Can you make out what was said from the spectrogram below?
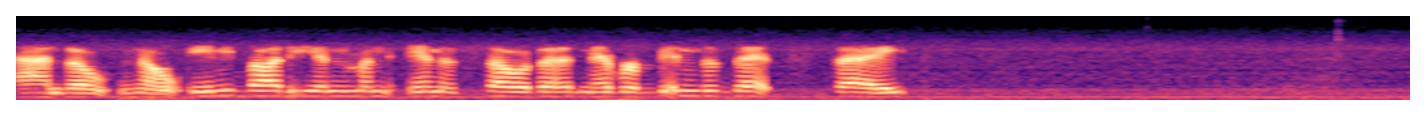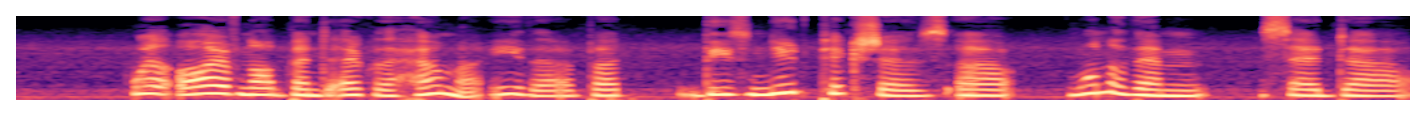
I don't know anybody in Min- Minnesota. Never been to that state. Well, I have not been to Oklahoma either, but these nude pictures, uh, one of them said, uh,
